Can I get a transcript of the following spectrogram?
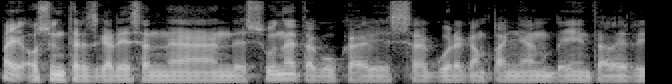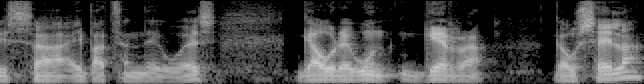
Bai, oso interesgarri esan eh, dezuna, eta guk ez, gure kanpainan behin eta berriz eh, aipatzen dugu, ez? Gaur egun gerra gauzela,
